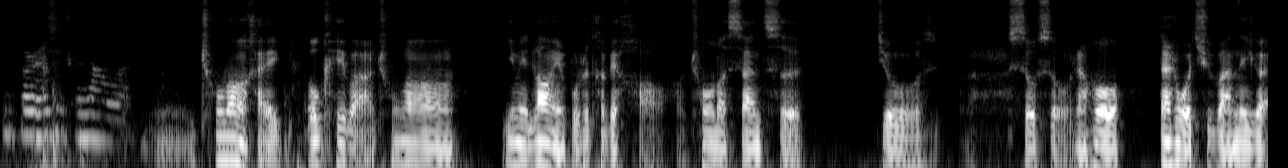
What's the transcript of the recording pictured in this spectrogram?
你本人去冲浪了，嗯冲浪还 OK 吧，冲浪因为浪也不是特别好，冲了三次就 so so，然后但是我去玩那个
